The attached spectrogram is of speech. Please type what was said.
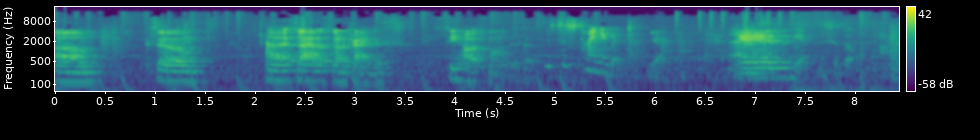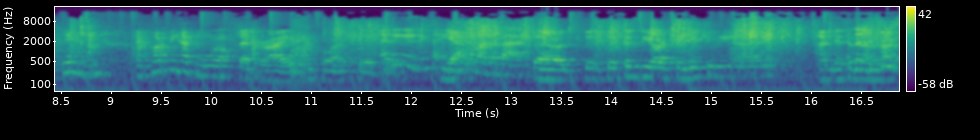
Um, so, uh, so I was gonna try this. See how small this is. It's just tiny bit. Yeah. And, And- yeah, this is the one. Then I thought we have more of that rice before I show I think it'll be some, Yeah. some other bag. So this, this is your chimichurri rice, and this And is this is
